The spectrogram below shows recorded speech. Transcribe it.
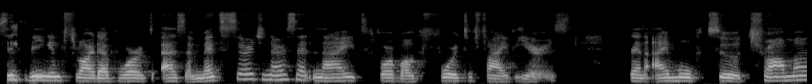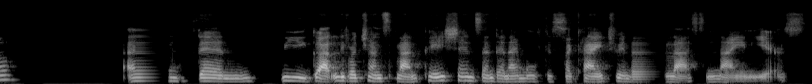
Since being in Florida, I've worked as a med surg nurse at night for about four to five years. Then I moved to trauma and then we got liver transplant patients and then I moved to psychiatry in the last nine years.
